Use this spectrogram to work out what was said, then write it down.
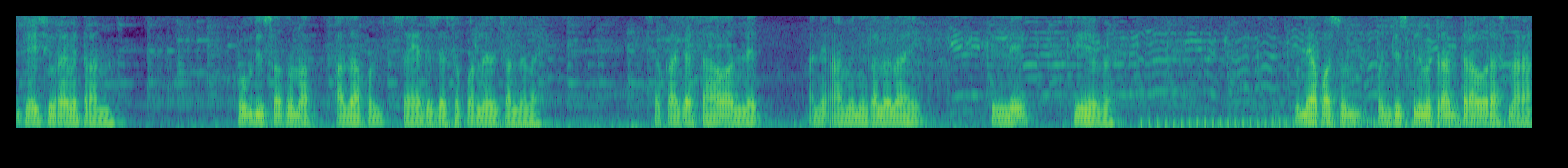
जय शिवराय मित्रांनो. खूप दिवसातून आप आज आपण सह्याद्रीच्या सफरला चाललेलो आहे. सकाळच्या सहा वाजलेत आणि आम्ही निघालेलो आहे किल्ले सिंहगड. पुण्यापासून पंचवीस किलोमीटर अंतरावर असणारा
